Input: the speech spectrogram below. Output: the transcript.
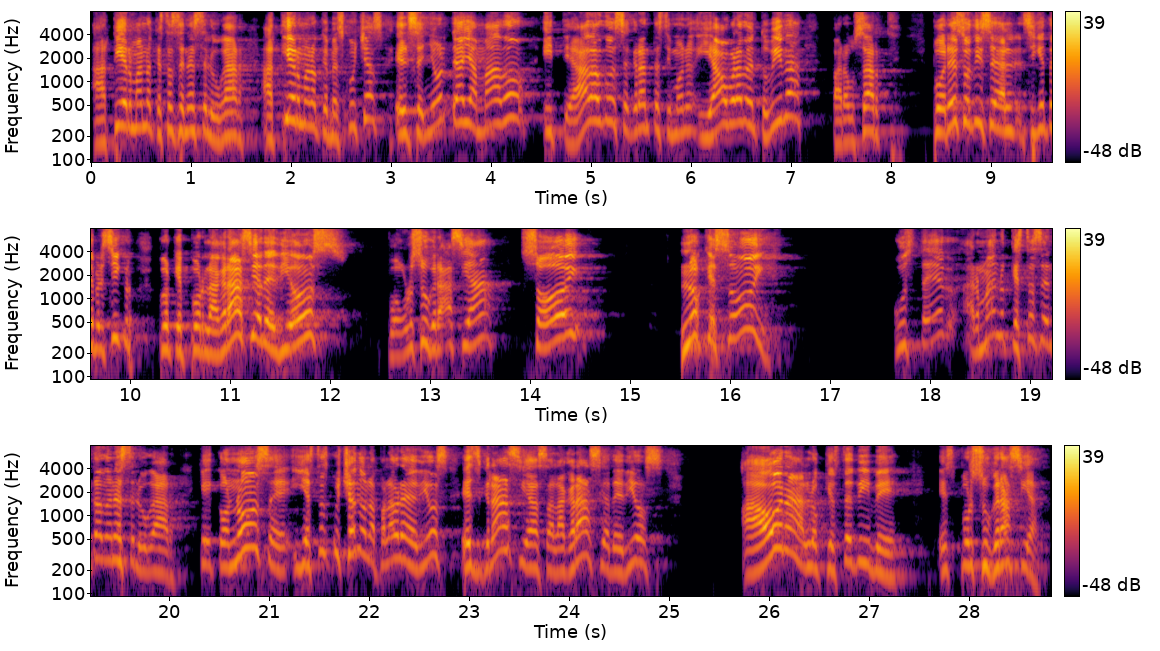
A ti, hermano, que estás en este lugar, a ti, hermano, que me escuchas, el Señor te ha llamado y te ha dado ese gran testimonio y ha obrado en tu vida para usarte. Por eso dice al siguiente versículo, porque por la gracia de Dios, por su gracia, soy lo que soy. Usted, hermano, que está sentado en este lugar, que conoce y está escuchando la palabra de Dios, es gracias a la gracia de Dios. Ahora lo que usted vive es por su gracia.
